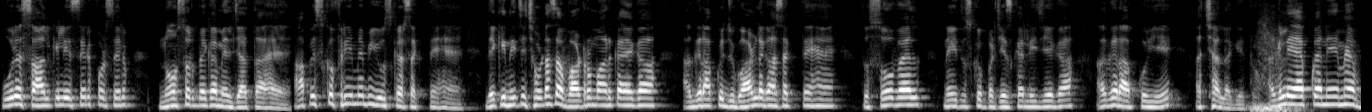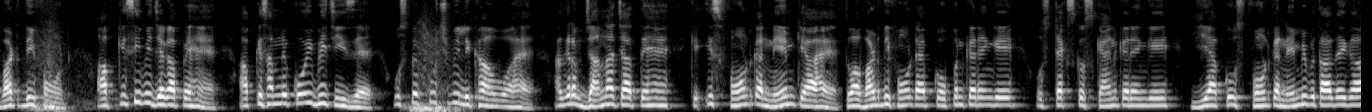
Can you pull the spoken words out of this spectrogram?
पूरे साल के लिए सिर्फ़ और सिर्फ़ नौ सौ का मिल जाता है. आप इसको फ्री में भी यूज़ कर सकते हैं, लेकिन नीचे छोटा सा वाटर मार्क आएगा. अगर आपको जुगाड़ लगा सकते हैं तो सो वेल नहीं तो उसको परचेज़ कर लीजिएगा, अगर आपको ये अच्छा लगे तो. अगले ऐप का नेम है वट दी फोन्ट आप किसी भी जगह पे हैं, आपके सामने कोई भी चीज़ है, उस पर कुछ भी लिखा हुआ है, अगर आप जानना चाहते हैं कि इस फ़ॉन्ट का नेम क्या है तो आप वर्ड दी फ़ॉन्ट ऐप को ओपन करेंगे, उस टेक्स्ट को स्कैन करेंगे, ये आपको उस फ़ॉन्ट का नेम भी बता देगा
